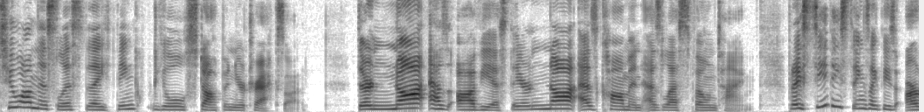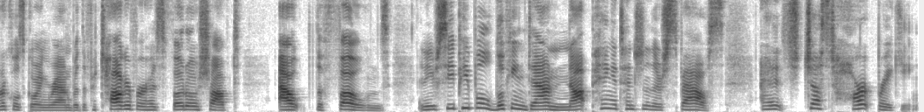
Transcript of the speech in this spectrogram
two on this list that I think you'll stop in your tracks on. They're not as obvious, they are not as common as less phone time. But I see these things like these articles going around where the photographer has photoshopped out the phones and you see people looking down and not paying attention to their spouse and it's just heartbreaking.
